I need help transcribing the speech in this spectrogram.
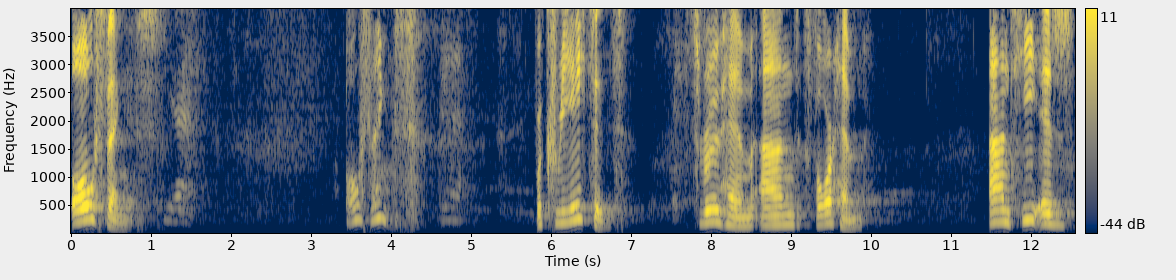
all things. All things were created through him and for him. And he is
